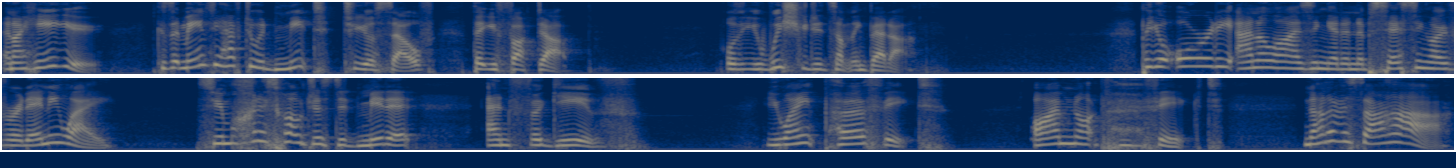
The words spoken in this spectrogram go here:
And I hear you because it means you have to admit to yourself that you fucked up or that you wish you did something better. But you're already analyzing it and obsessing over it anyway. So you might as well just admit it and forgive. You ain't perfect. I'm not perfect. None of us are.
